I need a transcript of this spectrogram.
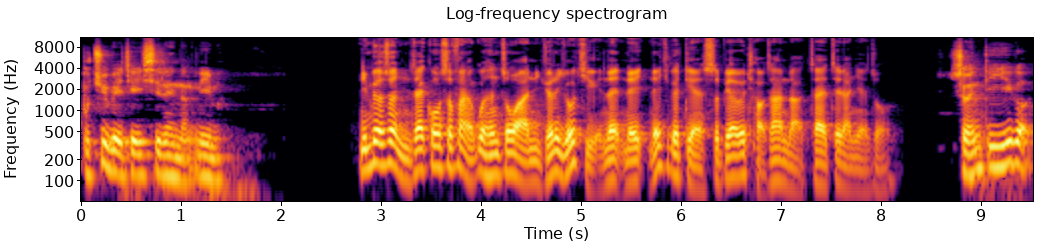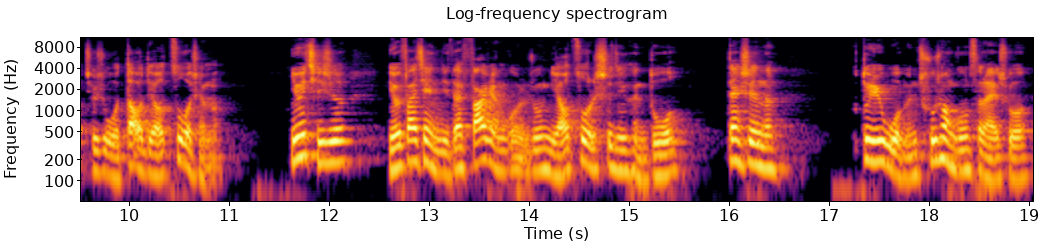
不具备这一系列能力嘛。你比如说你在公司发展过程中啊，你觉得有几哪哪哪几个点是比较有挑战的？在这两年中，首先第一个就是我到底要做什么，因为其实。你会发现你在发展过程中你要做的事情很多，但是呢，对于我们初创公司来说，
